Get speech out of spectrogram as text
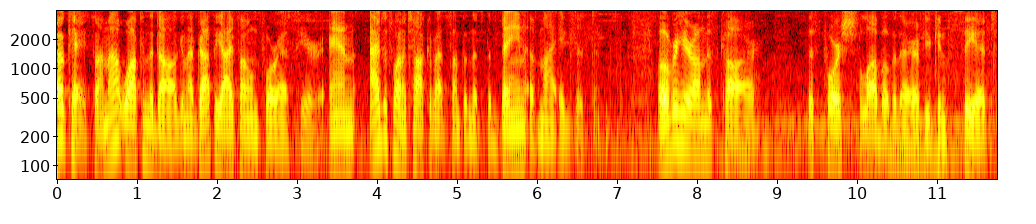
Okay, so I'm out walking the dog and I've got the iPhone 4S here, and I just want to talk about something that's the bane of my existence. Over here on this car, this poor schlub over there, if you can see it,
